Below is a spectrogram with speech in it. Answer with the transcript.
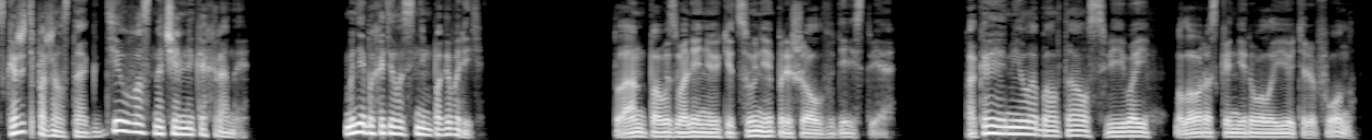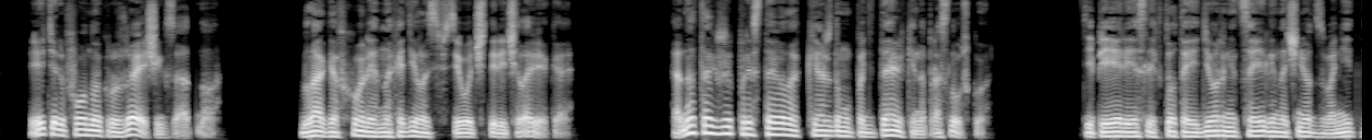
скажите, пожалуйста, где у вас начальник охраны? Мне бы хотелось с ним поговорить». План по вызволению Кицуни пришел в действие. Пока я мило болтал с Вивой, Лора сканировала ее телефон и телефон окружающих заодно. Благо, в холле находилось всего четыре человека. Она также приставила к каждому по детальке на прослушку. Теперь, если кто-то и дернется или начнет звонить,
